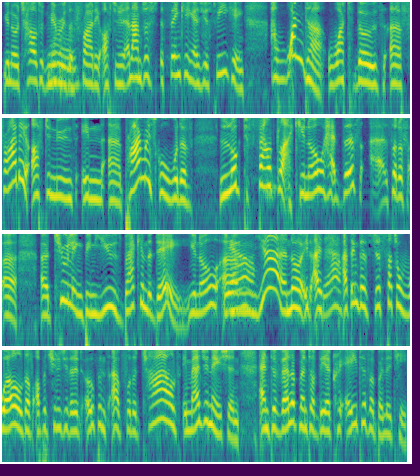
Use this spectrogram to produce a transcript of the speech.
you know, childhood memories Mm. of Friday afternoon. And I'm just thinking as you're speaking, I wonder what those uh, Friday afternoons in uh, primary school would have looked, felt like, you know, had this uh, sort of uh, uh, tooling been used back in the day, you know? Um, yeah. no, it, I, Yeah. I think there's just such a world of opportunity that it opens up for the child's imagination and development of their creative ability.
